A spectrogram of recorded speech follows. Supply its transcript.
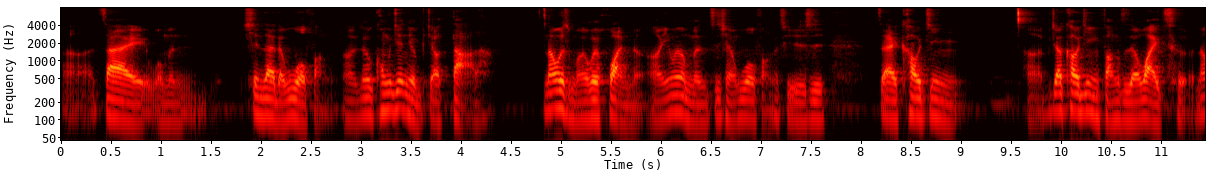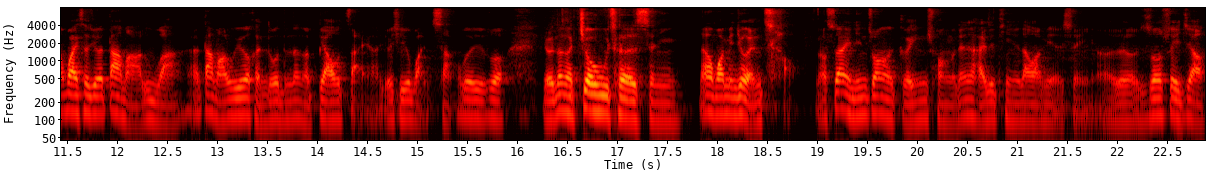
呃，在我们。现在的卧房啊，这个空间就比较大了。那为什么会换呢？啊，因为我们之前卧房其实是在靠近，呃，比较靠近房子的外侧。那外侧就是大马路啊，那大马路有很多的那个标仔啊，尤其是晚上，或者是说有那个救护车的声音，那外面就很吵。那虽然已经装了隔音窗了，但是还是听得到外面的声音啊。有时候睡觉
